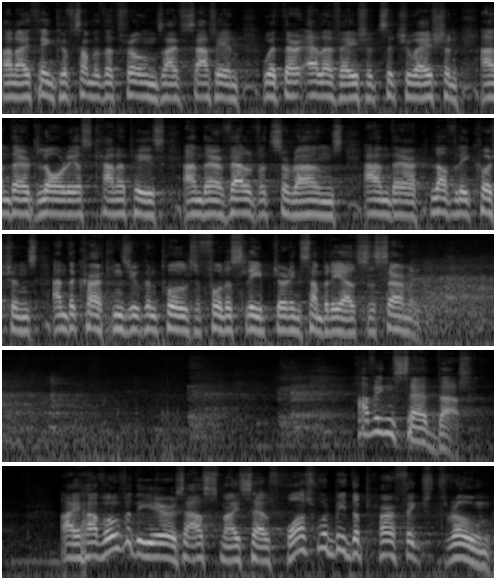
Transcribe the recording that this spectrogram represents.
and I think of some of the thrones I've sat in with their elevated situation and their glorious canopies and their velvet surrounds and their lovely cushions and the curtains you can pull to fall asleep during somebody else's sermon. Having said that, I have over the years asked myself what would be the perfect throne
